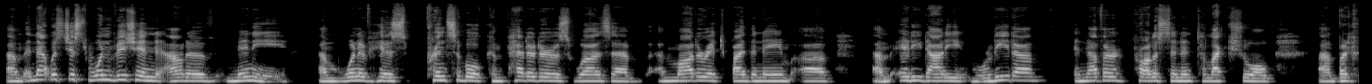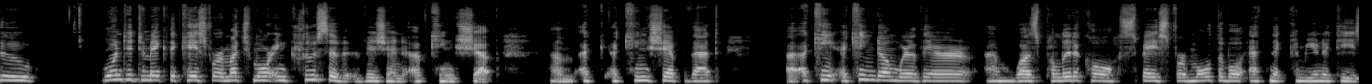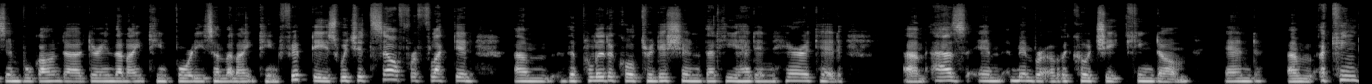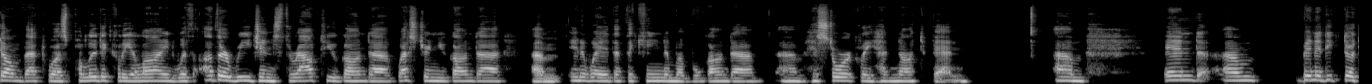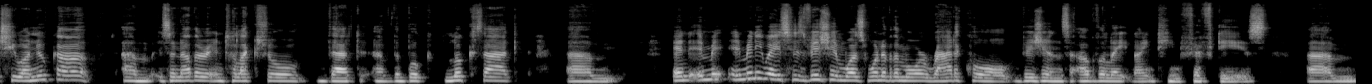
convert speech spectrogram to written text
Um, and that was just one vision out of many. one of his principal competitors was a, a moderate by the name of um, Eridadi Mulira, another Protestant intellectual, uh, but who wanted to make the case for a much more inclusive vision of kingship, um, a, a, kingship that a, king, a kingdom where there um, was political space for multiple ethnic communities in Buganda during the 1940s and the 1950s, which itself reflected um, the political tradition that he had inherited um, as a member of the Kochi kingdom. And um, a kingdom that was politically aligned with other regions throughout Uganda, Western Uganda, um, in a way that the kingdom of Uganda um, historically had not been. Um, and um, Benedicto Kiwanuka um, is another intellectual that uh, the book looks at. and in, in many ways, his vision was one of the more radical visions of the late 1950s. Um,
